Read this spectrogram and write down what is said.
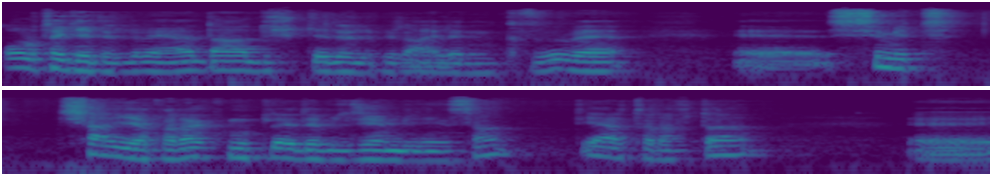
orta gelirli veya daha düşük gelirli bir ailenin kızı ve e, simit çay yaparak mutlu edebileceğim bir insan. Diğer tarafta e,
